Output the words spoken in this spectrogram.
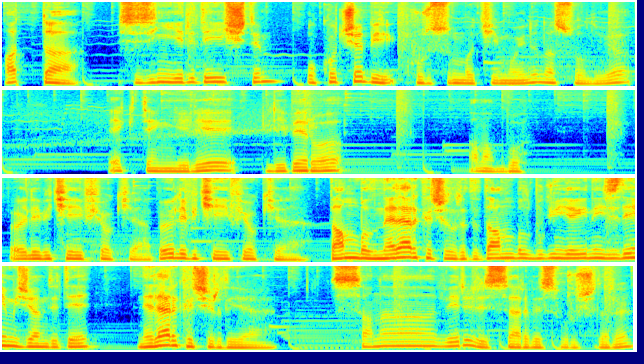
Hatta sizin yeri değiştim. O koça bir kursun bakayım oyunu nasıl oluyor. Bek dengeli, libero. Tamam bu. Böyle bir keyif yok ya. Böyle bir keyif yok ya. Dumble neler kaçırdı? Dumble bugün yayını izleyemeyeceğim dedi. Neler kaçırdı ya. Sana veririz serbest vuruşları.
